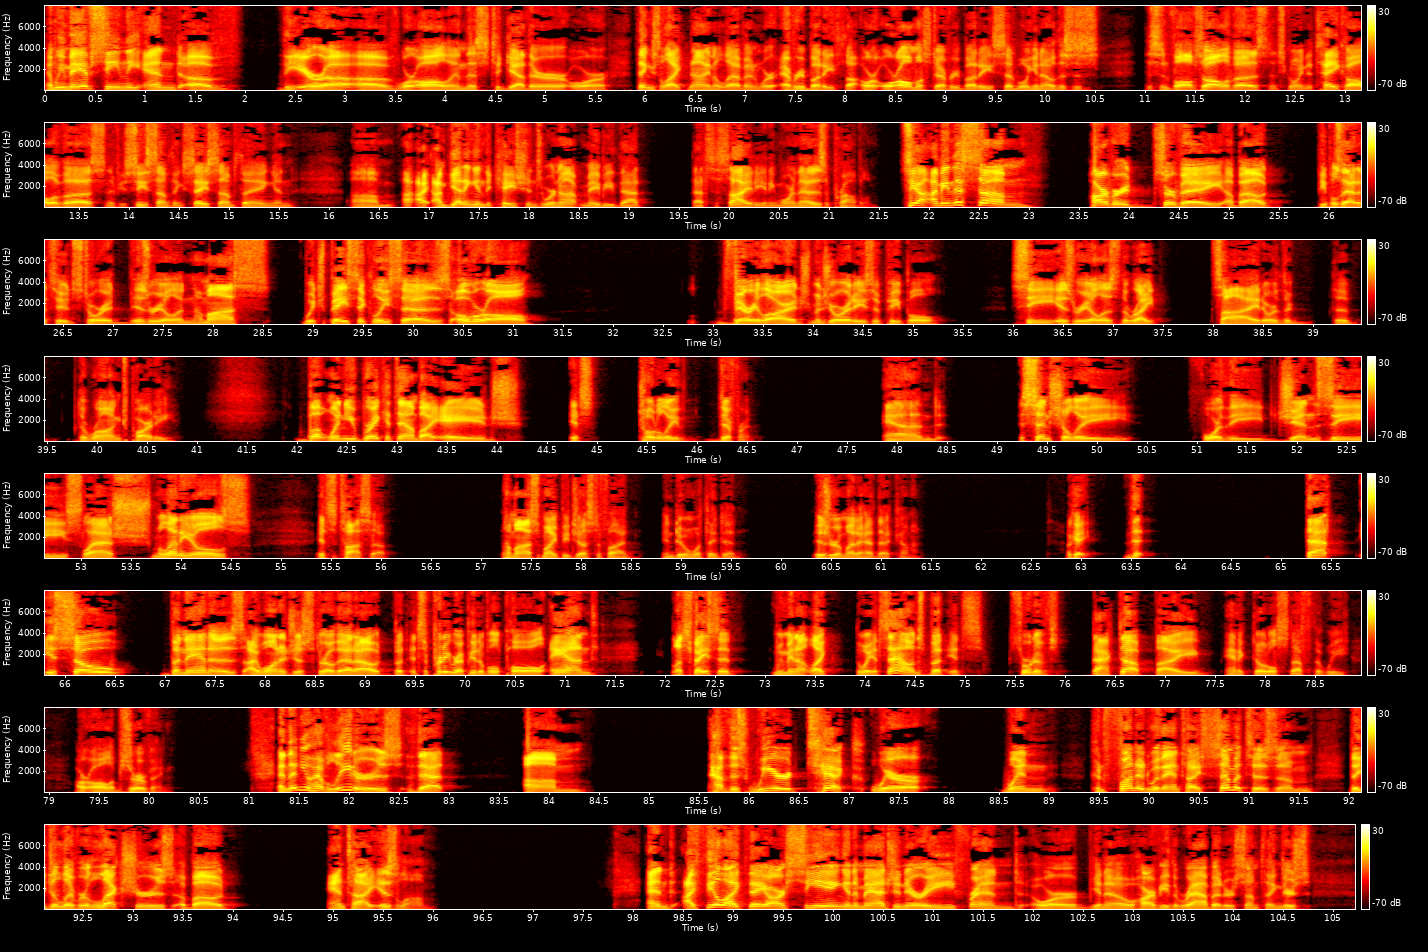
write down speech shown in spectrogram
And we may have seen the end of the era of we're all in this together or things like 9/11 where everybody thought or or almost everybody said, well, you know, this is this involves all of us and it's going to take all of us and if you see something say something and um, I, I'm getting indications we're not maybe that that society anymore and that is a problem. So yeah, I mean this um, Harvard survey about people's attitudes toward Israel and Hamas, which basically says overall, very large majorities of people see Israel as the right side or the the the wronged party. But when you break it down by age, it's totally different. And essentially for the Gen Z slash millennials, it's a toss up. Hamas might be justified in doing what they did. Israel might have had that coming. Okay, that that is so bananas. I want to just throw that out, but it's a pretty reputable poll, and let's face it, we may not like the way it sounds, but it's sort of backed up by anecdotal stuff that we are all observing. And then you have leaders that um, have this weird tick where, when confronted with anti Semitism, they deliver lectures about anti Islam. And I feel like they are seeing an imaginary friend or, you know, Harvey the Rabbit or something. There's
